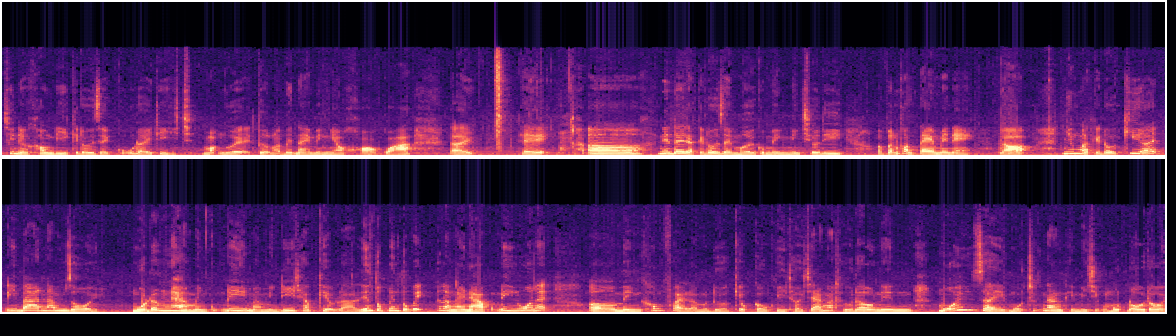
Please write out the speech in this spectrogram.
Chứ nếu không đi cái đôi giày cũ đấy thì mọi người lại tưởng là bên này mình nghèo khó quá. Đấy thế uh, nên đây là cái đôi giày mới của mình mình chưa đi vẫn còn tem đây nè. Đó nhưng mà cái đôi kia ấy đi 3 năm rồi mùa đông nào mình cũng đi mà mình đi theo kiểu là liên tục liên tục ấy tức là ngày nào cũng đi luôn ấy. Ờ, mình không phải là một đứa kiểu cầu kỳ thời trang các thứ đâu nên mỗi giày một chức năng thì mình chỉ có một đôi thôi.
